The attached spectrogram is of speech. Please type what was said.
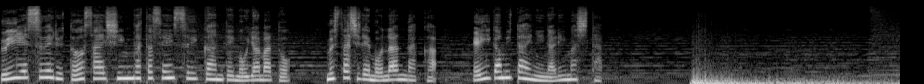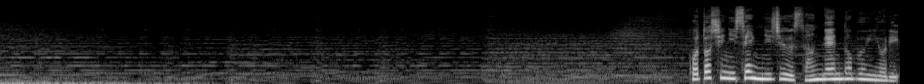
VSL 搭載新型潜水艦でもヤマト、武蔵でもなんだか、エイダみたいになりました。今年2023年度分より、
